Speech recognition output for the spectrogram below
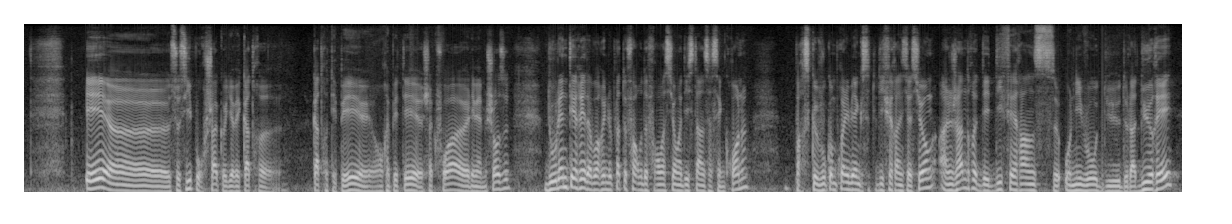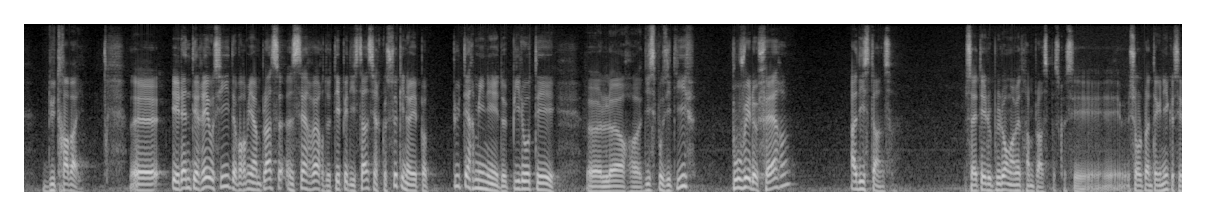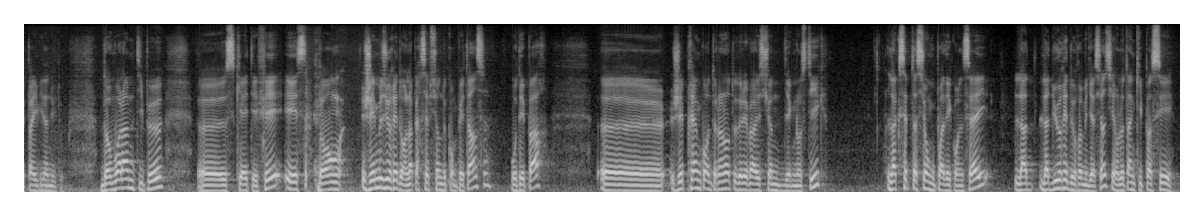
Et euh, ceci pour chaque, il y avait 4, 4 TP, on répétait chaque fois les mêmes choses. D'où l'intérêt d'avoir une plateforme de formation à distance asynchrone, parce que vous comprenez bien que cette différenciation engendre des différences au niveau de la durée du travail. Euh, et l'intérêt aussi d'avoir mis en place un serveur de TP distance, c'est-à-dire que ceux qui n'avaient pas pu terminer de piloter euh, leur dispositif pouvaient le faire à distance. Ça a été le plus long à mettre en place parce que sur le plan technique, ce n'est pas évident du tout. Donc voilà un petit peu euh, ce qui a été fait. Et donc j'ai mesuré donc, la perception de compétences au départ. j'ai pris en compte la note de l'évaluation diagnostique l'acceptation ou pas des conseils, la, durée de remédiation, c'est-à-dire le temps qui passait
